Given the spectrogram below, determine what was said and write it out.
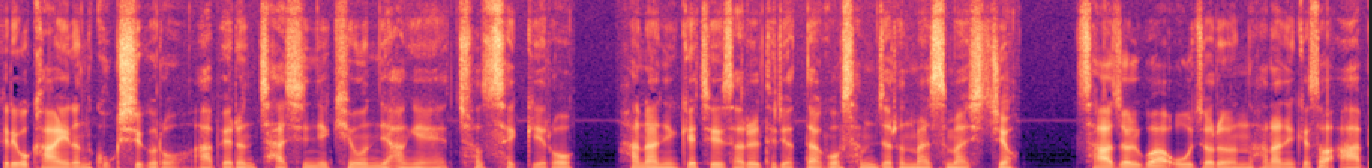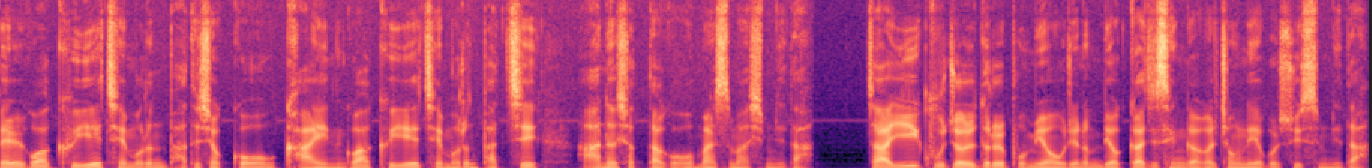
그리고 가인은 곡식으로 아벨은 자신이 키운 양의 첫 새끼로 하나님께 제사를 드렸다고 3절은 말씀하시죠. 4절과 5절은 하나님께서 아벨과 그의 제물은 받으셨고 가인과 그의 제물은 받지 않으셨다고 말씀하십니다. 자, 이 구절들을 보며 우리는 몇 가지 생각을 정리해 볼 수 있습니다.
